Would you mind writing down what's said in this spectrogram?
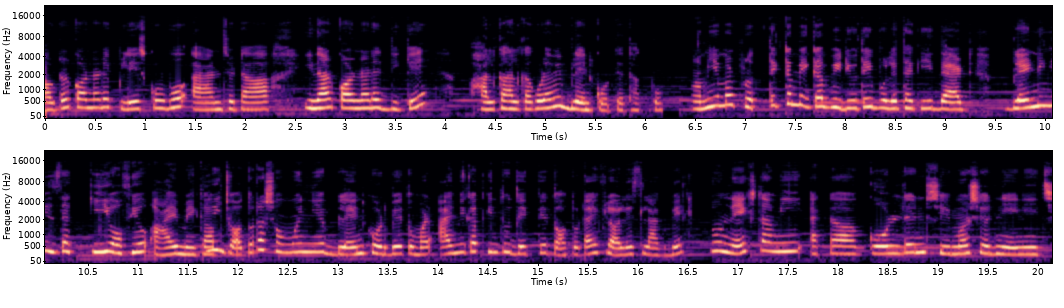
আউটার কর্নারে প্লেস করব অ্যান্ড সেটা ইনার কর্নারের দিকে হালকা হালকা করে আমি ব্লেন্ড করতে থাকব। আমি আমার প্রত্যেকটা মেকআপ ভিডিওতেই বলে থাকি that blending is the key of your eye makeup তুমি যতটা সময় নিয়ে ব্লেন্ড করবে, তোমার আই মেকআপ কিন্তু দেখতে ততটাই ফ্ললেস লাগবে। তো নেক্সট আমি একটা গোল্ডেন শিমার শেড নিয়ে নিয়েছি,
